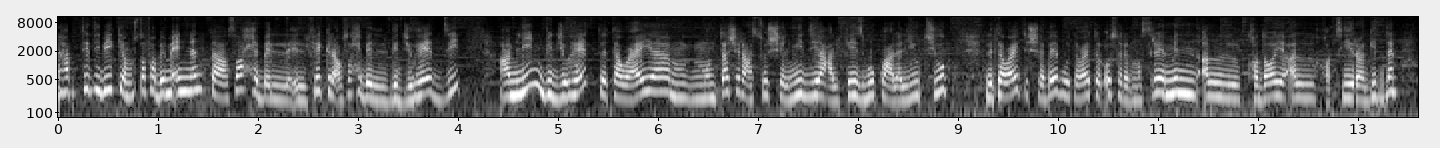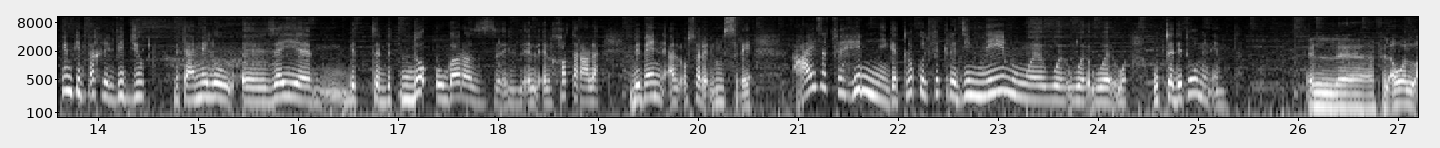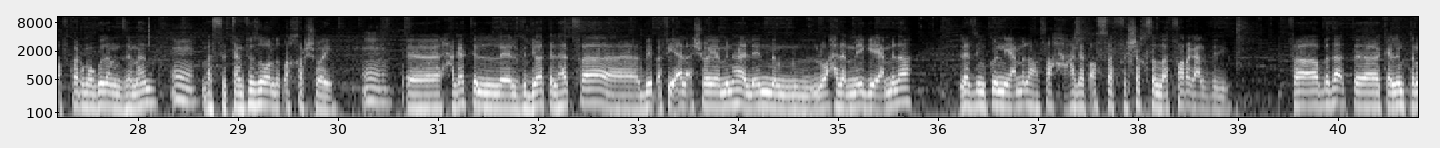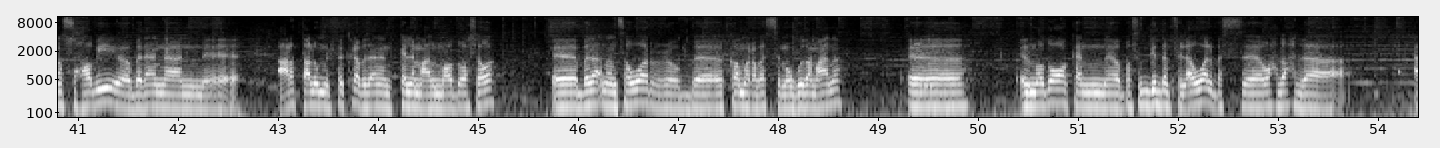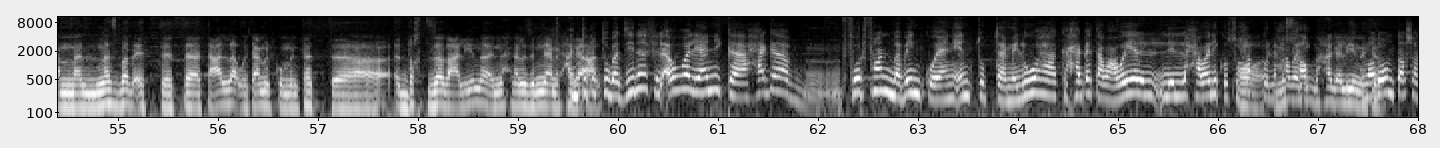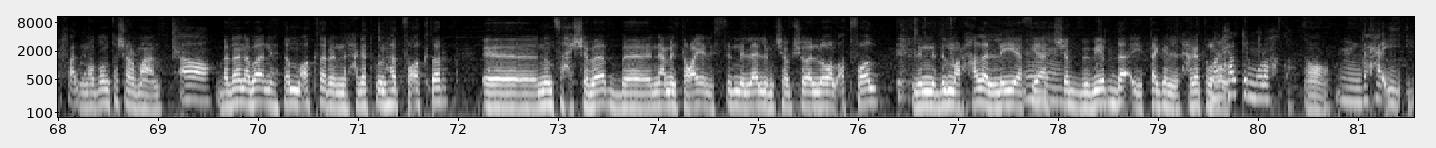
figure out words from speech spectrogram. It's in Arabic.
هبتدي بيك يا مصطفى بما إن أنت صاحب ال- الفكرة أو صاحب الفيديوهات دي عاملين فيديوهات توعية منتشرة على ال social media على الفيسبوك وعلى اليوتيوب لتوعية الشباب وتوعية الأسر المصرية من القضايا الخطيرة جدا. ويمكن في آخر الفيديو بتعملوا آه، زي بت- بتدقوا جرس ال- ال- الخطر على بيبان الأسر المصرية. عايزة تفهمني جات لكم الفكرة دي منين وابتديتوها من إمتى؟ في الأول الأفكار موجودة من زمان بس التنفيذ هو اللي اتأخر شوية. آه، الحاجات ال- الفيديوهات الهادفة آه، بيبقى في قلق شوية منها لأن الواحد لما يجي يعملها لازم يكون يعملها صح حاجة تأثر في الشخص اللي هيتفرج على الفيديو. فبدأت آه، كلمت ناس صحابي بدأنا عرضت عليهم الفكرة بدأنا نتكلم عن الموضوع سوا. بدأنا نصور بكاميرا بس موجودة معانا. الموضوع كان بسيط جدا في الأول بس واحدة واحدة أما الناس بدأت تعلق وتعمل كومنتات آه، الضغط زاد علينا إن إحنا لازم نعمل حاجة أنتوا. كنتوا بادينها في الأول يعني كحاجة for fun ما بينكم يعني أنتوا بتعملوها كحاجة توعوية لل- للي حواليك وصحابكم اللي لاصحابنا حواليك حاجة لينا الموضوع انتشر فجأة. الموضوع انتشر معانا. آه. بدأنا بقى نهتم أكتر إن الحاجة تكون هادفة أكتر آه، ننصح الشباب آه، نعمل توعية للسن اللي أقل من شباب شوية اللي هو الأطفال لأن دي المرحلة اللي هي فيها. الشاب بيبدأ يتجه للحاجات الغلط. مرحلة المراهقة. آه. ده حقيقي.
